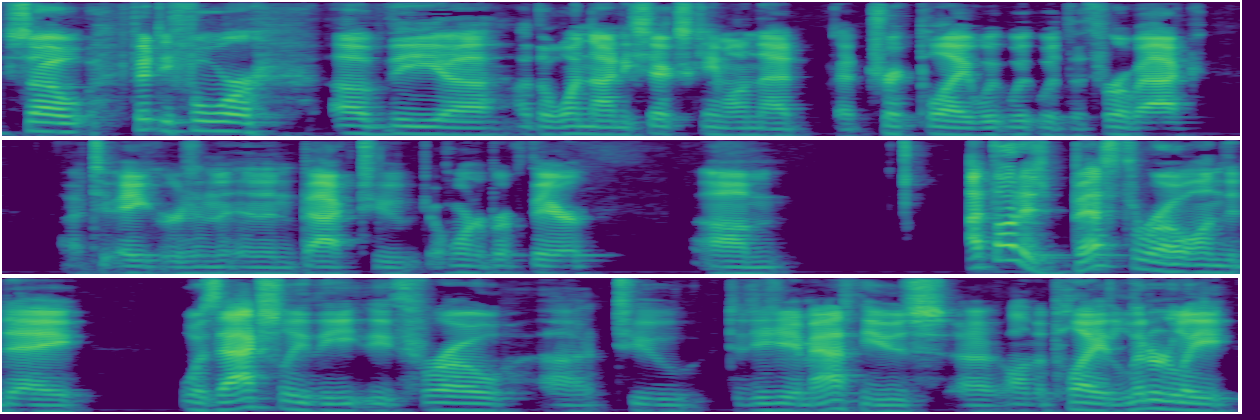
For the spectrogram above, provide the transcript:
So 54 of the uh, of the 196 came on that, that trick play with, with, with the throwback uh, to Akers and, and, then back to, to Hornibrook there. Um, I thought his best throw on the day was actually the the throw uh, to to DJ Matthews uh, on the play, literally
